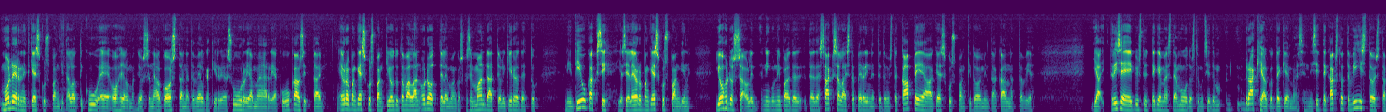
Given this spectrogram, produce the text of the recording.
modernit keskuspankit aloitti QE-ohjelmat, joissa ne alkoi ostaa näitä velkakirjoja suuria määriä kuukausittain. Euroopan keskuspankki joutui tavallaan odottelemaan, koska se mandaatti oli kirjoitettu niin tiukaksi ja siellä Euroopan keskuspankin johdossa oli niin, kuin niin paljon tätä saksalaista perinnettä, tämmöistä kapeaa keskuspankkitoimintaa kannattavia. Ja Trise ei pystynyt tekemään sitä muutosta, mutta sitten Draghi alkoi tekemään sen. Niin sitten 2015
